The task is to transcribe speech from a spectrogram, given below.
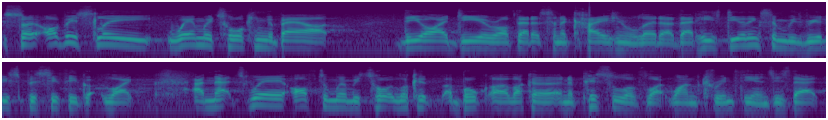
so obviously, when we're talking about the idea of that it's an occasional letter, that he's dealing some with really specific, like, and that's where often when we talk, look at a book uh, like a, an epistle of like one Corinthians, is that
